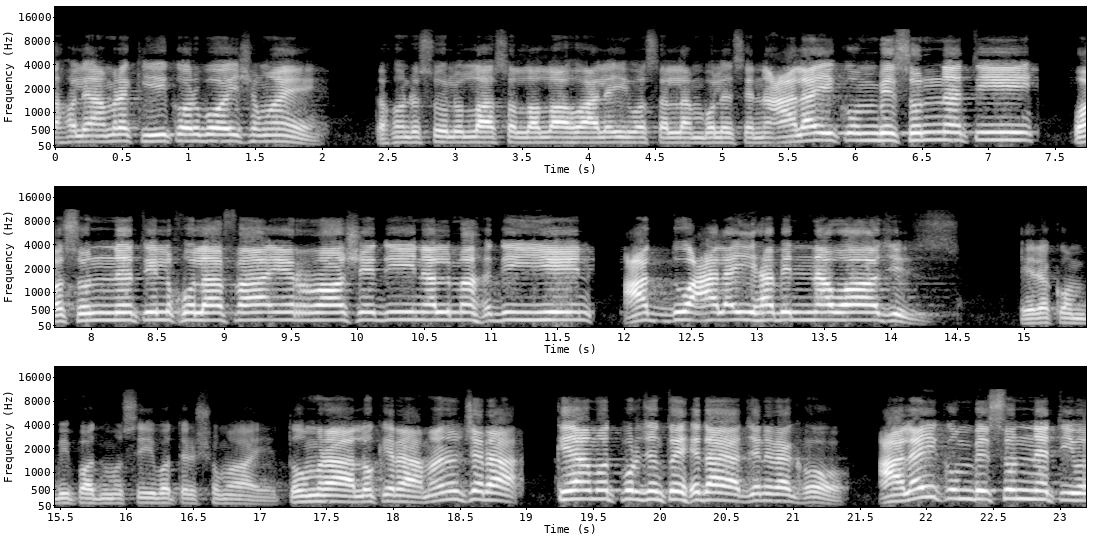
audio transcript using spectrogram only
তাহলে আমরা কি করব এই সময়ে? তখন রসুল্লাহ সাল্লাহ আলাই ওয়াসাল্লাম বলেছেন, আলাইকুম বি সুন্নতি ওয়াসুন্নতিল এরকম বিপদ, মুসিবতের সময় তোমরা লোকেরা, মানুষেরা কেয়ামত পর্যন্ত হেদায়াত জেনে রাখো। আলাইকুম বিসুন্নতি ও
